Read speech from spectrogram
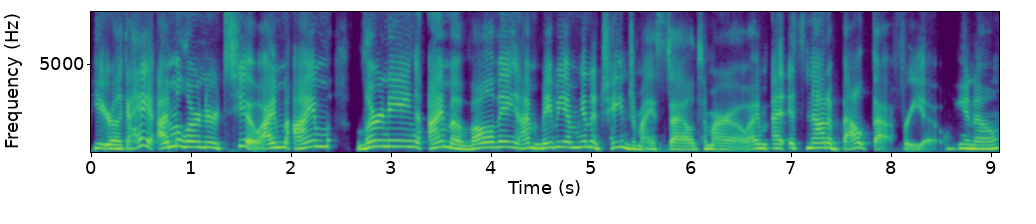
you're like, "Hey, I'm a learner too. I'm I'm learning, I'm evolving. I'm maybe I'm going to change my style tomorrow." I'm it's not about that for you, you know?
